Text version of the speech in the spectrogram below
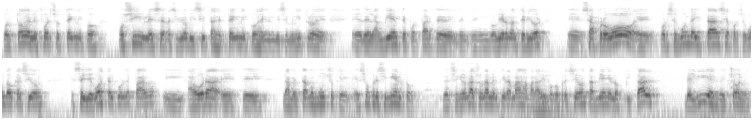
con todo el esfuerzo técnico posible, se recibió visitas de técnicos y del viceministro de, del Ambiente por parte del, gobierno anterior, se aprobó por segunda instancia, por segunda ocasión, se llegó hasta el CUR de pago y ahora este, lamentamos mucho que ese ofrecimiento del señor Lazo, una mentira más a Maraví, porque ofrecieron también el hospital del IES de Chone,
